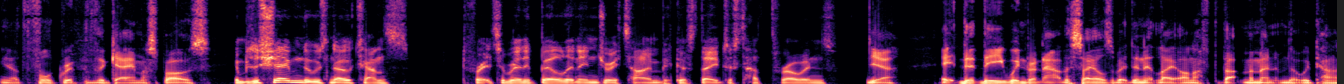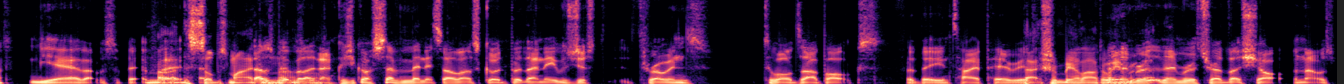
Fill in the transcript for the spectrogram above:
you know, the full grip of the game. I suppose. It was a shame there was no chance for it to really build in injury time because they just had throw-ins. Yeah. It, the, the wind went out of the sails a bit, didn't it? Late on after that momentum that we'd had. Yeah, that was a bit of Might- a, the subs might have that was a done bit of a letdown because you got seven minutes. Oh, that's good, but then it was just throw-ins towards our box for the entire period. That shouldn't be allowed. Are and, then, we, Ru- and then Rutter had that shot, and that was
